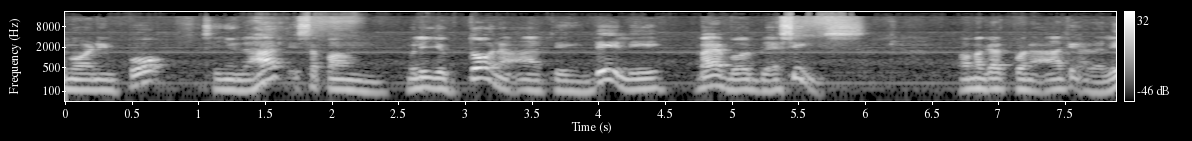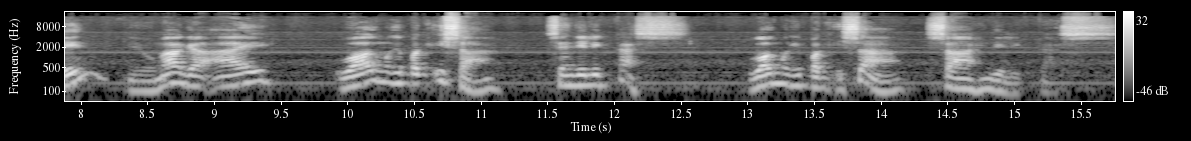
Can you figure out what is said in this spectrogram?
morning po sa inyo lahat. Isa pang muling yugto ng ating daily Bible blessings. Pamagat po ng ating aralin ngayong umaga ay huwag magipag-isa sa hindi ligtas. Huwag magipag-isa sa hindi ligtas.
